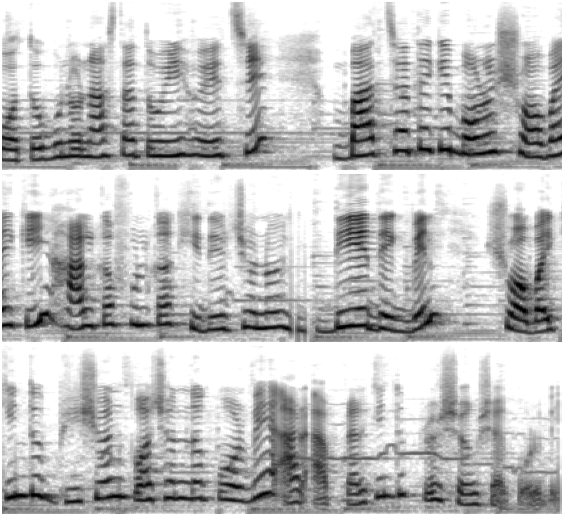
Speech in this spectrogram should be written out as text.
কতগুলো নাস্তা তৈরি হয়েছে। বাচ্চা থেকে বড় সবাইকেই হালকা ফুলকা খিদের জন্য দিয়ে দেখবেন সবাই কিন্তু ভীষণ পছন্দ করবে আর আপনার কিন্তু প্রশংসা করবে।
